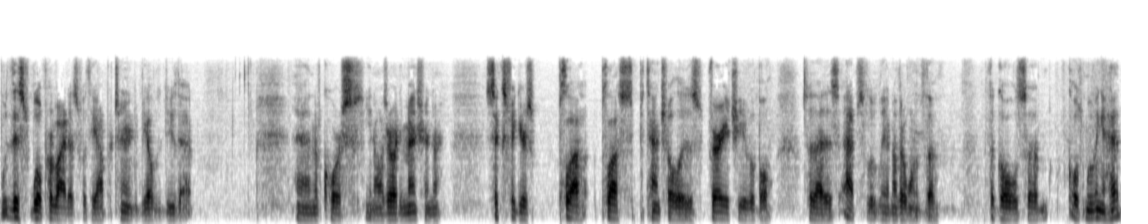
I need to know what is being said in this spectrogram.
this will provide us with the opportunity to be able to do that. And of course, you know, as I already mentioned, uh, six figures plus, plus potential is very achievable. So that is absolutely another one of the the goals uh, goals moving ahead.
